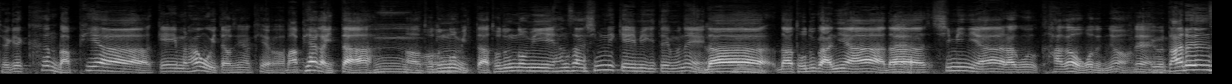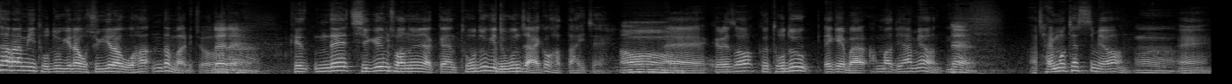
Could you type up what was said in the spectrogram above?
되게 큰 마피아 게임을 하고 있다고 생각해요. 마피아가 있다. 음. 어, 도둑놈 있다. 도둑놈이 항상 심리 게임이기 때문에 나 나 도둑 아니야. 나 시민이야라고 다가오거든요. 네. 그리고 다른 사람 이 도둑이라고 죽이라고 한단 말이죠. 네네. 그- 근데 지금 저는 약간 도둑이 누군지 알 것 같다 이제. 어. 네, 그래서 그 도둑에게 말 한마디 하면 네. 아, 잘못했으면 어. 예,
